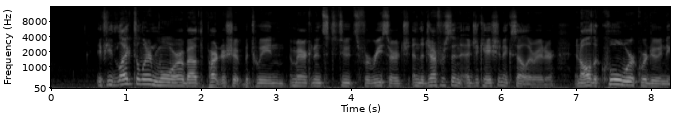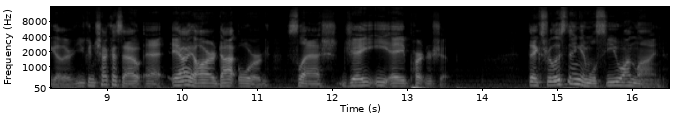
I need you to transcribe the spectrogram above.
If you'd like to learn more about the partnership between American Institutes for Research and the Jefferson Education Accelerator and all the cool work we're doing together, you can check us out at air.org slash JEA partnership. Thanks for listening and we'll see you online.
